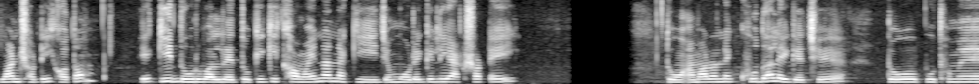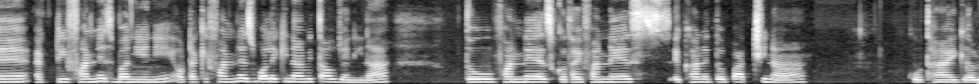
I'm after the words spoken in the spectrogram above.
ওয়ান শটেই খতম। এ, কি দুর্বল রে, তোকে কি খাওয়াই না নাকি? যে মরে গেলি এক শটেই তো আমার অনেক ক্ষুধা লেগেছে। তো প্রথমে একটি ফার্নেস বানিয়ে নিই ওটাকে ফার্নেস বলে কিনা আমি তাও জানি না। তো ফার্নেস, কোথায় ফার্নেস? এখানে তো পাচ্ছি না। কোথায় গেল?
